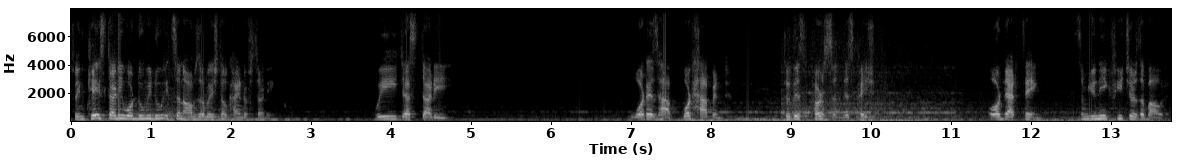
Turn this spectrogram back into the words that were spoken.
So in case study, what do we do? It's an observational kind of study. We just study what has happened, what happened to this person, this patient, or that thing, some unique features about it.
